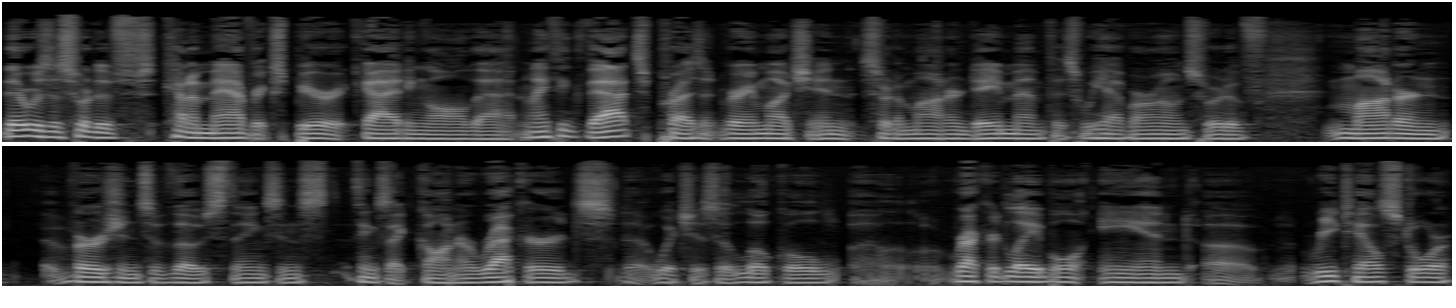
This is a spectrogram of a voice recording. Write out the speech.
There was a sort of kind of maverick spirit guiding all that, and I think that's present very much in sort of modern day Memphis. We have our own sort of modern versions of those things and things like Goner Records, uh, which is a local uh, record label and retail store.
